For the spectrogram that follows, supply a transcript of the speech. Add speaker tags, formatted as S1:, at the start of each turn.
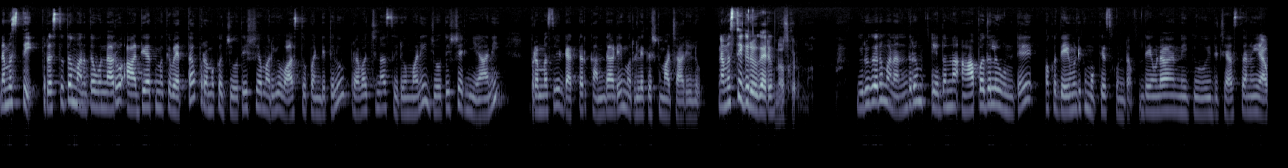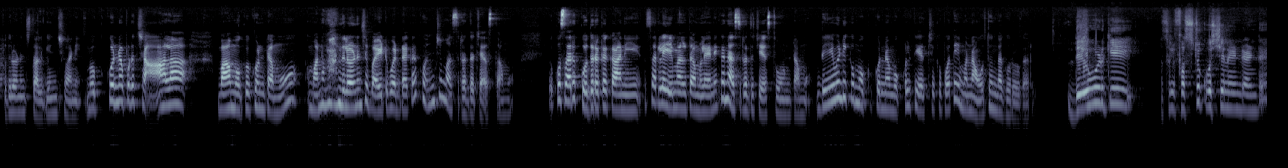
S1: నమస్తే. ప్రస్తుతం మనతో ఉన్నారు ఆధ్యాత్మికవేత్త ప్రముఖ జ్యోతిష్య మరియు వాస్తు పండితులు ప్రవచన శిరోమణి జ్యోతిష్య జ్ఞాని బ్రహ్మశ్రీ డాక్టర్ కందాడి మురళీకృష్ణమాచార్యులు. నమస్తే గురువుగారు.
S2: నమస్కారం
S1: గురుగారు మనందరం ఏదన్నా ఆపదలు ఉంటే ఒక దేవుడికి మొక్కేసుకుంటాం. దేవుడా నీకు ఇది చేస్తాను ఈ ఆపదలో నుంచి తొలగించు అని. మొక్కుకున్నప్పుడు చాలా బాగా మొక్కుకుంటాము. మనం అందులో నుంచి బయటపడ్డాక కొంచెం అశ్రద్ధ చేస్తాము. ఒక్కోసారి కుదరక కానీ సర్లే ఏం వెళ్తాములే అని కానీ అశ్రద్ధ చేస్తూ ఉంటాము. దేవుడికి మొక్కుకున్న మొక్కులు తీర్చకపోతే ఏమన్నా అవుతుందా గురువుగారు?
S2: దేవుడికి అసలు ఫస్ట్ క్వశ్చన్ ఏంటంటే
